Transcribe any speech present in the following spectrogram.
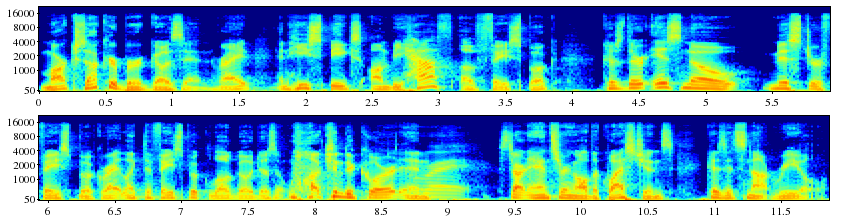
Mark Zuckerberg goes in, right? And he speaks on behalf of Facebook because there is no Mr. Facebook, right? Like the Facebook logo doesn't walk into court and Right. start answering all the questions because it's not real.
